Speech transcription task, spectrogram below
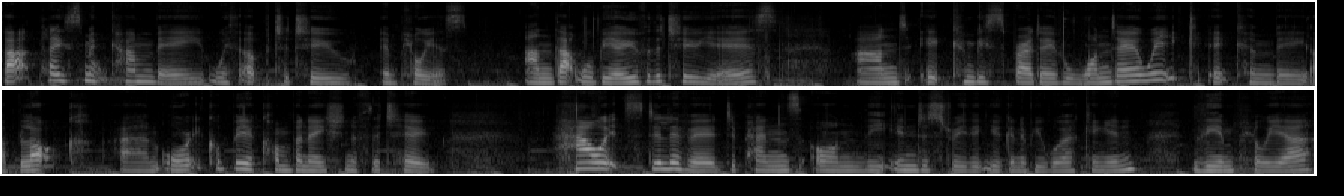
that placement can be with up to two employers and that will be over the two years and it can be spread over one day a week, it can be a block um, or it could be a combination of the two. How it's delivered depends on the industry that you're going to be working in, the employer,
